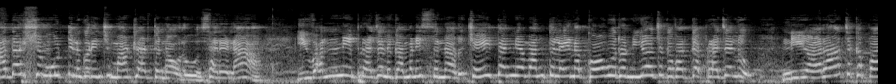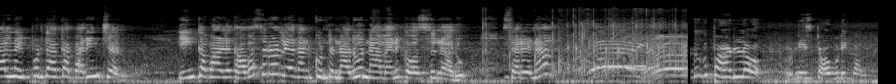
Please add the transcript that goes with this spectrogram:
ఆదర్శమూర్తిని గురించి మాట్లాడుతున్నావు నువ్వు సరేనా? ఇవన్నీ ప్రజలు గమనిస్తున్నారు. చైతన్యవంతులైన కోవూరు నియోజకవర్గ ప్రజలు నీ అరాచక పాలన ఇప్పుడు దాకా భరించారు. ఇంకా వాళ్ళకి అవసరం లేదనుకుంటున్నారు నా వెనక వస్తున్నారు. సరేనా? పడుగుపాడులో నీ స్టౌబడి కాలనీ.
